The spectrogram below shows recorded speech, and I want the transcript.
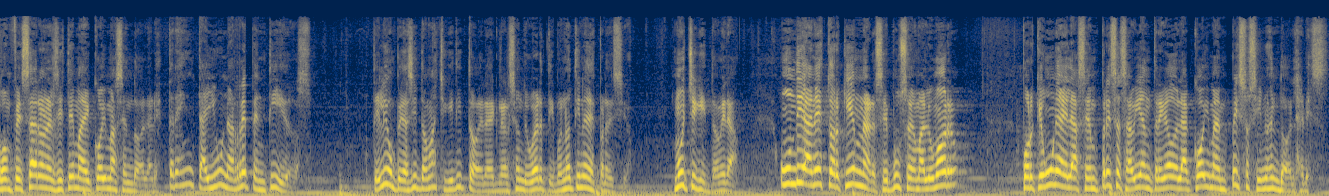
confesaron el sistema de coimas en dólares. 31 arrepentidos. Te leo un pedacito más chiquitito de la declaración de Uberti, pues no tiene desperdicio. Muy chiquito, mira. Un día Néstor Kirchner se puso de mal humor porque una de las empresas había entregado la coima en pesos y no en dólares.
